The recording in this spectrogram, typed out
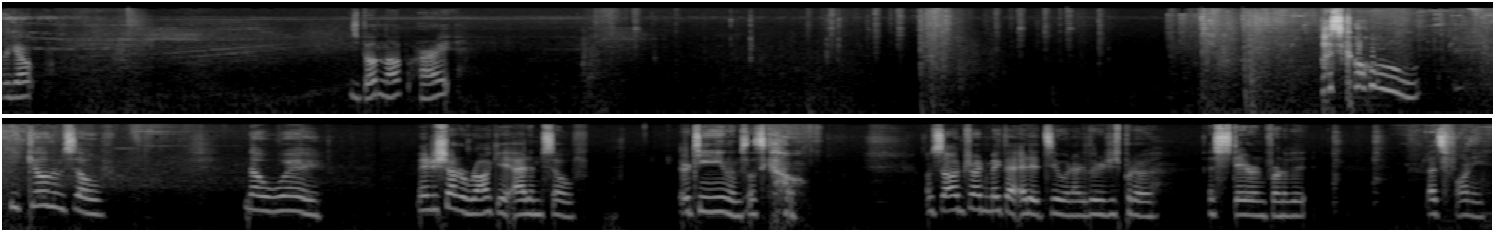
Here we go. He's building up. All right. Let's go. He killed himself. No way. Man just shot a rocket at himself. 13 elims. Let's go. I'm sorry. I'm trying to make that edit too, and I literally just put a a stair in front of it. That's funny.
